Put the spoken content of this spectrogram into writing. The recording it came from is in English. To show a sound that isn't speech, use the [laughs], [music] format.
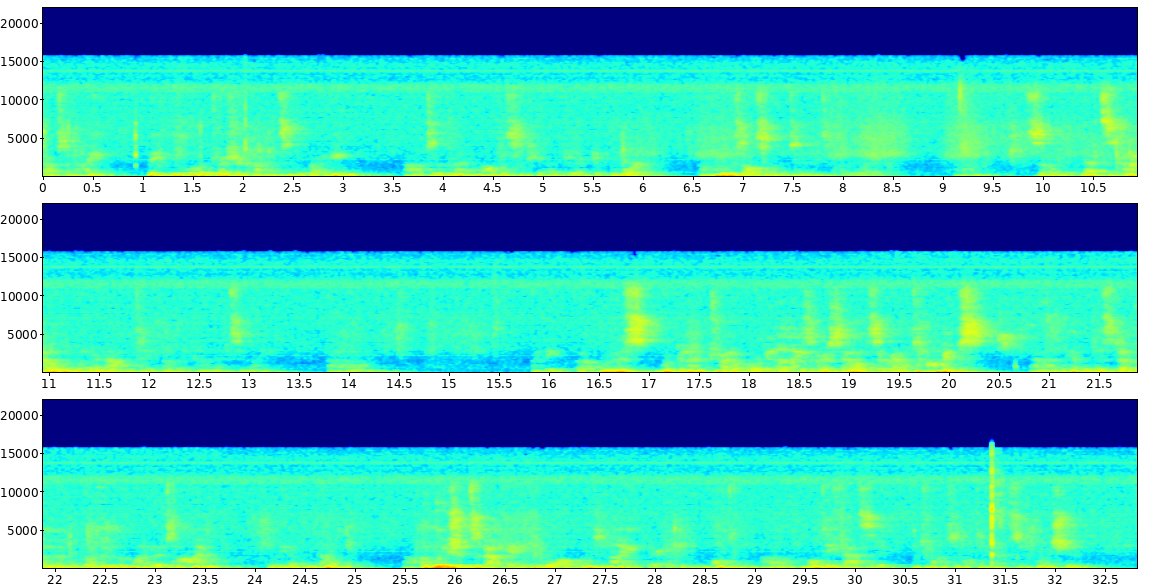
out tonight, that you will address your comments in writing uh, to the planning office and care Director Port, um, who is also in attendance, by the way. Um, So that's kind of open whether or not we'll take public comment tonight. Um, I think uh, we're going to, we're going to try to organize ourselves around topics. Uh, We have a list of them, and we'll go through them one at a time. We have no uh, illusions about getting through all of them tonight. They're eight multi, uh, one's a multifaceted question.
